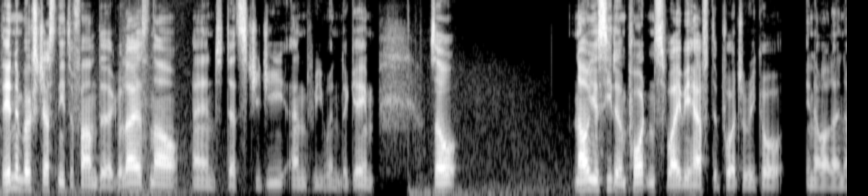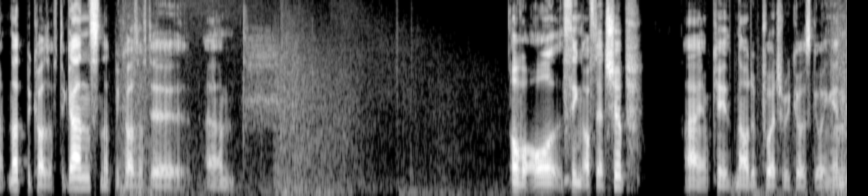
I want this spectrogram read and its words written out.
The Hindenburgs just need to farm the Goliath now, and that's GG, and we win the game. So now you see the importance why we have the Puerto Rico in our lineup. Not because of the guns, not because of the um, overall thing of that ship. Ah, okay, now the Puerto Rico is going in,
